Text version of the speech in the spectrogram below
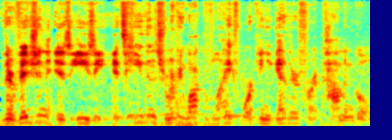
Their vision is easy. It's heathens from every walk of life working together for a common goal.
